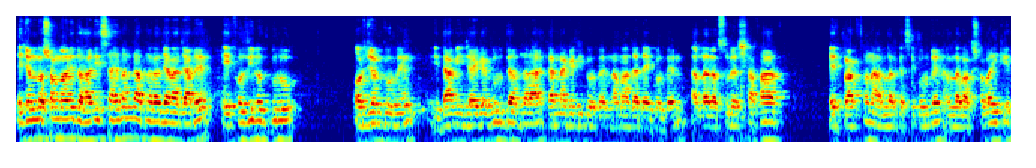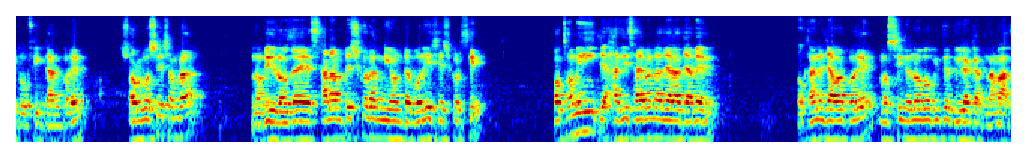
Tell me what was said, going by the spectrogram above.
এই জন্য সম্মানিত হাজি সাহেবানরা, আপনারা যারা যাবেন, এই ফজিলতগুলো অর্জন করবেন, এই দামি জায়গাগুলোতে আপনারা কান্নাকাটি করবেন, নামাজ আদায় করবেন, আল্লাহ রাসুলের সাফাত, এর প্রার্থনা আল্লাহর কাছে করবেন, আল্লাহ সবাইকে তৌফিক দান করেন। সর্বশেষ আমরা নবীর রোজায় সালাম পেশ করার নিয়মটা বলেই শেষ করছি। প্রথমেই যে হাজি সাহেবানরা যারা যাবেন, ওখানে যাওয়ার পরে মসজিদে নবমীতে দুই রাকাত নামাজ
